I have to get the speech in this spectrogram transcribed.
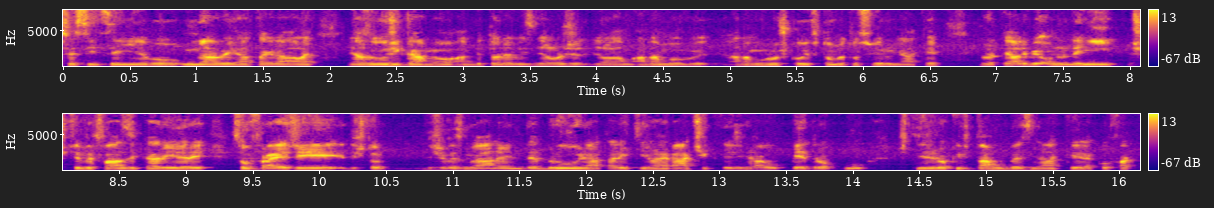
přesícení nebo únavy a tak dále. Já znovu říkám, jo, aby to nevyznělo, že dělám Adamovi, Adamu Hloškovi v tomto směru nějaké velké alibi. On není ještě ve fázi kariéry. Jsou frajeři, když to když vezmu, já nevím, De Bruyne a tady tihle hráči, kteří hrajou pět roků, čtyři roky v tahu bez nějaké jako fakt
